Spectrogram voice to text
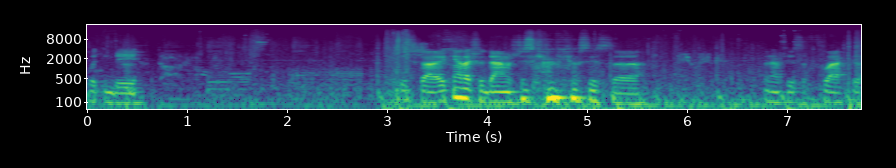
With the Bee. This guy, you can't actually damage this guy because he's uh gonna have to use the Flakker.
